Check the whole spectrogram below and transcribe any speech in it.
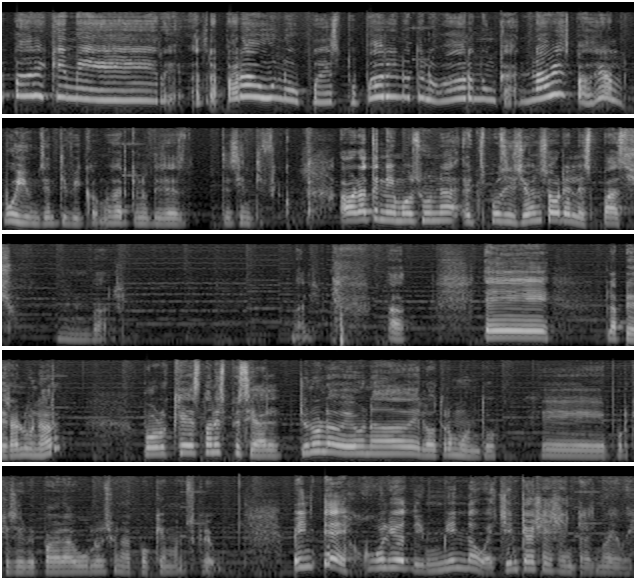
al padre que me atrapara uno, pues tu padre no te lo va a dar nunca. Nave espacial. Uy, un científico. Vamos a ver qué nos dice este científico. Ahora tenemos una exposición sobre el espacio. Mm, Vale. Vale. ah. Eh, la piedra lunar. ¿Por qué es tan especial? Yo no la veo nada del otro mundo. Eh, porque sirve para evolucionar Pokémon, creo. 20 de julio de 1969.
